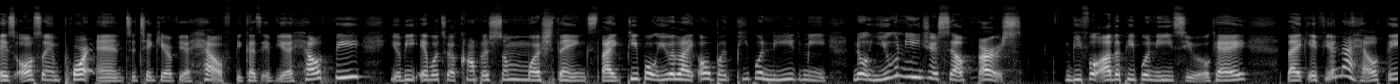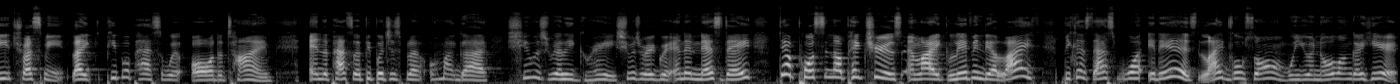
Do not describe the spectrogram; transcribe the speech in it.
it's also important to take care of your health because if you're healthy, you'll be able to accomplish so much things. Like people, you're like, oh, but people need me. No, you need yourself first before other people needs you okay? Like if you're not healthy trust me like people pass away all the time. And the pass away people just be like oh my god she was really great. She was really great. And the next day they're posting up pictures and like living their life because that's what it is. Life goes on when you're no longer here.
